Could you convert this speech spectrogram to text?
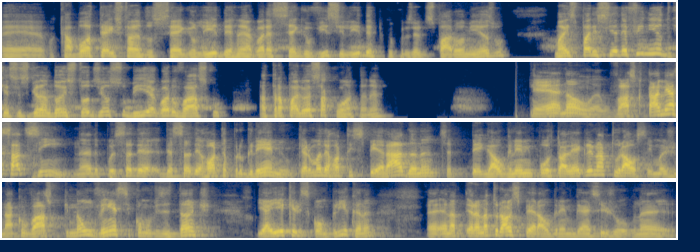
É, acabou até a história do segue o líder, né? Agora é segue o vice-líder, porque o Cruzeiro disparou mesmo. Mas parecia definido que esses grandões todos iam subir e agora o Vasco atrapalhou essa conta, né? É, não, o Vasco tá ameaçado sim, né? Depois dessa, de, dessa derrota para o Grêmio, que era uma derrota esperada, né? Você pegar o Grêmio em Porto Alegre é natural, você imaginar que o Vasco, que não vence como visitante, e aí é que ele se complica, né? É, é era natural esperar o Grêmio ganhar esse jogo, né?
